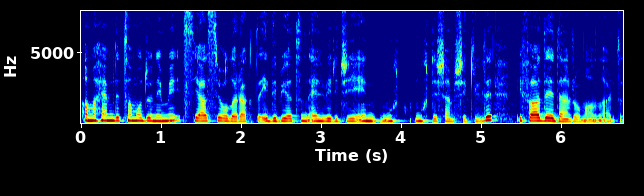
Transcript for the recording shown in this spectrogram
ama hem de tam o dönemi siyasi olarak da edebiyatın el vereceği en mu muhteşem şekilde ifade eden romanlardı.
